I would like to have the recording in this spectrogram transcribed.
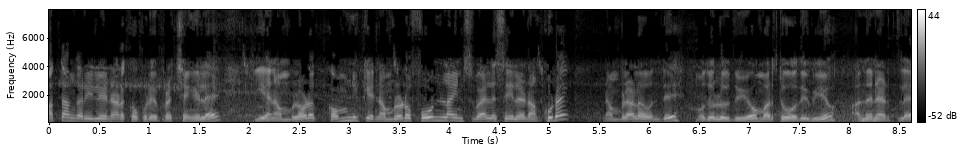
ஆத்தாங்கரையிலே நடக்கக்கூடிய பிரச்சனைகளை நம்மளோட கம்யூனிகேட் நம்மளோட ஃபோன் லைன்ஸ் வேலை செய்யலைனா கூட நம்மளால் வந்து முதலுதவியோ மருத்துவ உதவியோ அந்த நேரத்தில்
